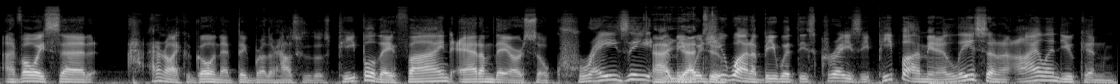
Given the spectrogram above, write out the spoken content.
I've always said, I don't know, I could go in that Big Brother house because those people they find, Adam, they are so crazy. Uh, I mean, yeah, would too. you want to be with these crazy people? I mean, at least on an island, you can,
